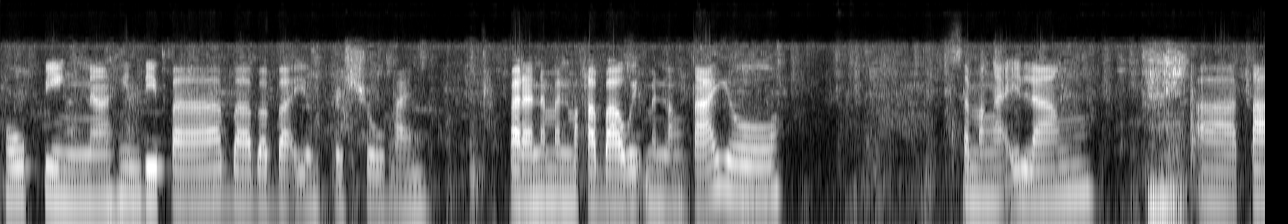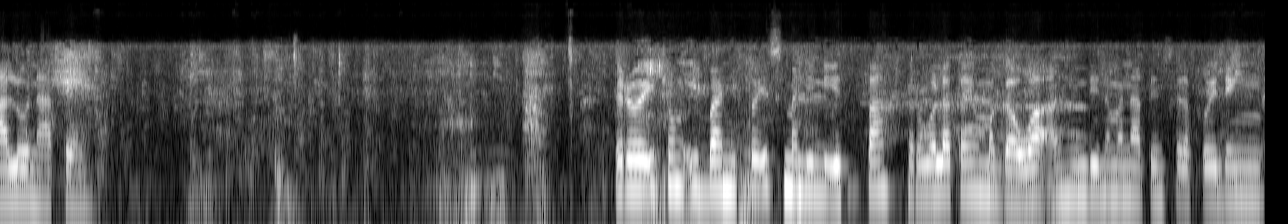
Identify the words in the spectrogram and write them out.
Hoping na hindi pa bababa yung presyohan. Para naman makabawi man lang tayo sa mga ilang uh, talo natin. Pero itong iba nito is maliliit pa. Pero wala tayong magawa. Ang hindi naman natin sila pwedeng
